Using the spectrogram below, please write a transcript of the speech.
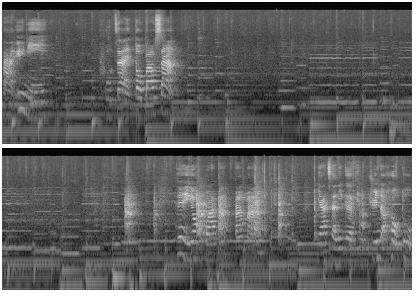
把芋泥在豆包上。可以用刮板帮忙压成一个平均的厚度，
